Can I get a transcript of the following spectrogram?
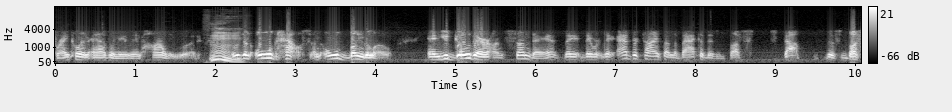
Franklin Avenue in Hollywood. It was an old house, an old bungalow, and you'd go there on Sunday. They they were they advertised on the back of this bus stop, this bus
